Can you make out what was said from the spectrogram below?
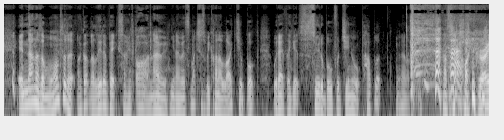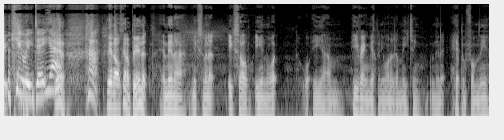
and none of them wanted it. I got the letter back saying, "Oh no, you know, as much as we kind of liked your book, we don't think it's suitable for general public." You know, I "Oh, great, QED, yeah. Yeah. Huh. then I was going to burn it, and then uh, next minute, Exisle Ian White, what he um he rang me up and he wanted a meeting, and then it happened from there.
